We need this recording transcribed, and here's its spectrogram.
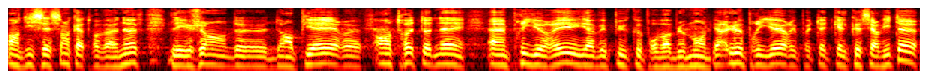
en 1789, les gens d'Ampierre euh, entretenaient un prieuré Il n'y avait plus que probablement le prieur et peut-être quelques serviteurs.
